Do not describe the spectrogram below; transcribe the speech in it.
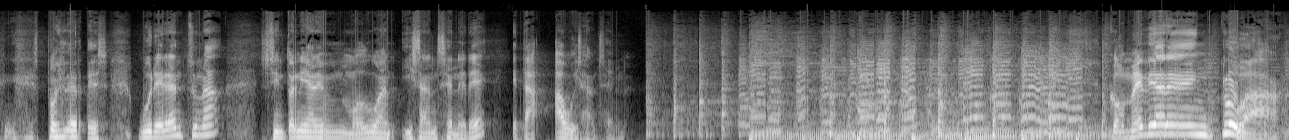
spoiler ez, gure erantzuna sintoniaren moduan izan zen ere, eta hau izan zen. Komediaren kluba!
